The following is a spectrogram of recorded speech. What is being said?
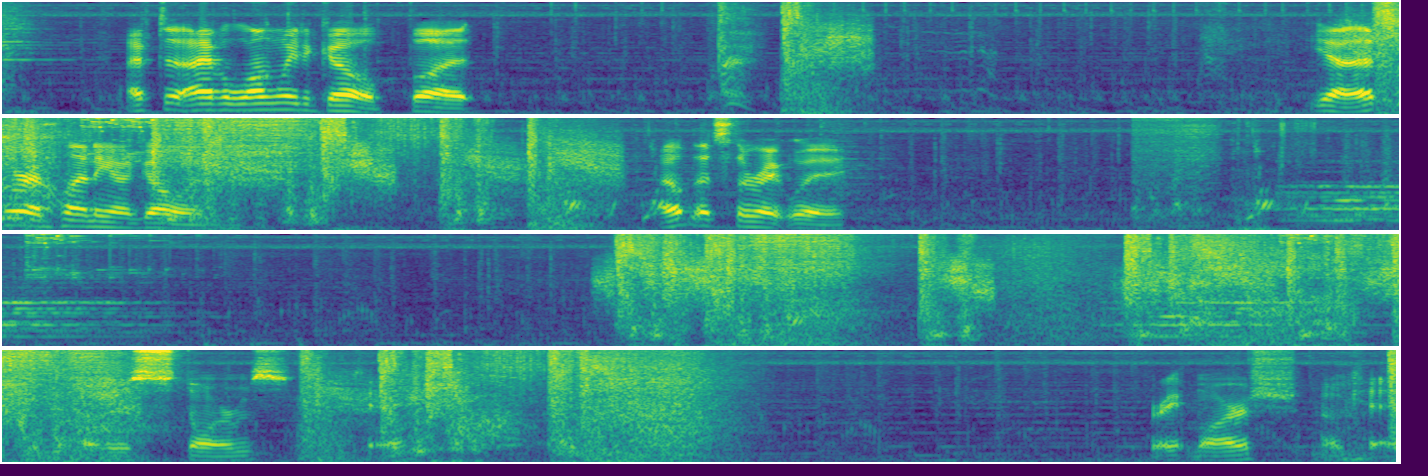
I have to I have a long way to go, but Yeah, that's where I'm planning on going. I hope that's the right way. Oh, there's storms. Okay. Great Marsh. Okay.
